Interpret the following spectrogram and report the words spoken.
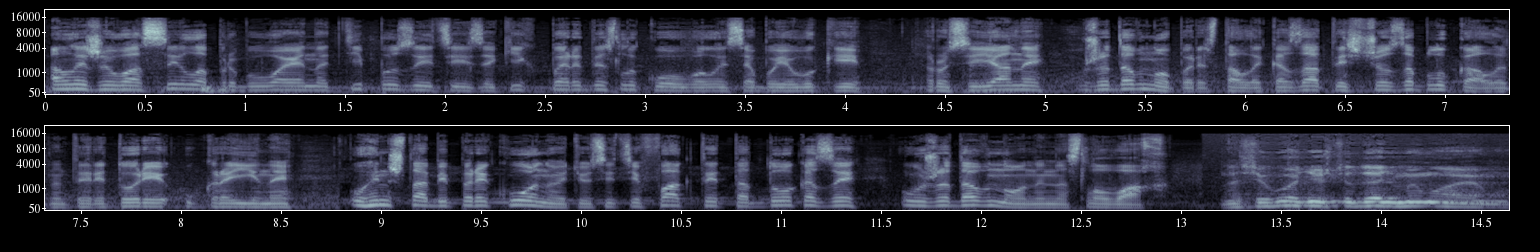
Але жива сила прибуває на ті позиції, з яких передислоковувалися бойовики. Росіяни вже давно перестали казати, що заблукали на території України. У генштабі переконують, усі ці факти та докази уже давно не на словах. На сьогоднішній день ми маємо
